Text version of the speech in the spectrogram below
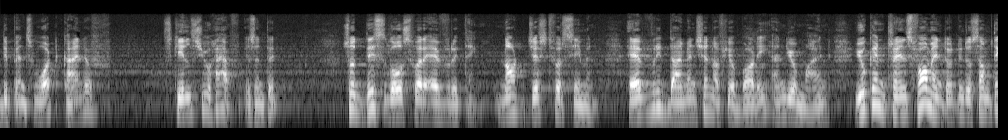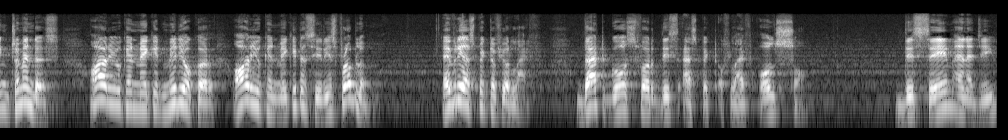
Depends what kind of skills you have, isn't it? So this goes for everything, not just for semen. Every dimension of your body and your mind, you can transform into, into something tremendous or you can make it mediocre or you can make it a serious problem. Every aspect of your life. That goes for this aspect of life also. This same energy,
